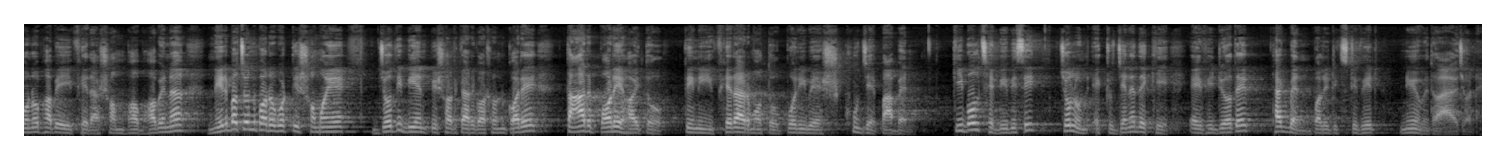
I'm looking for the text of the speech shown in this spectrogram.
কোনোভাবেই ফেরা সম্ভব হবে না। নির্বাচন পরবর্তী সময়ে যদি বিএনপি সরকার গঠন করে, তারপরে হয়তো তিনি ফেরার মতো পরিবেশ খুঁজে পাবেন। কি বলছে বিবিসি? চলুন একটু জেনে দেখি এই ভিডিওতে। থাকবেন পলিটিক্স টিভির নিয়মিত আয়োজনে।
